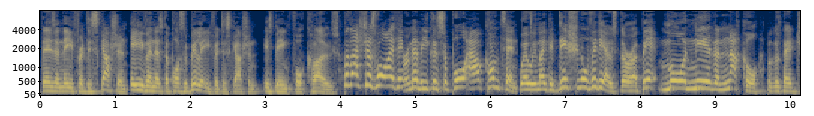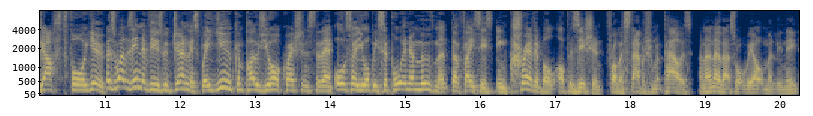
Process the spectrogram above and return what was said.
there's a need for discussion, even as the possibility for discussion is being foreclosed. But that's just what I think. Remember, you can support our content where we make additional videos that are a bit more near the knuckle because they're just for you, as well as interviews with journalists where you can pose your questions to them. Also, you'll be supporting a movement that faces incredible opposition from establishment powers. And I know that's what we ultimately need.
